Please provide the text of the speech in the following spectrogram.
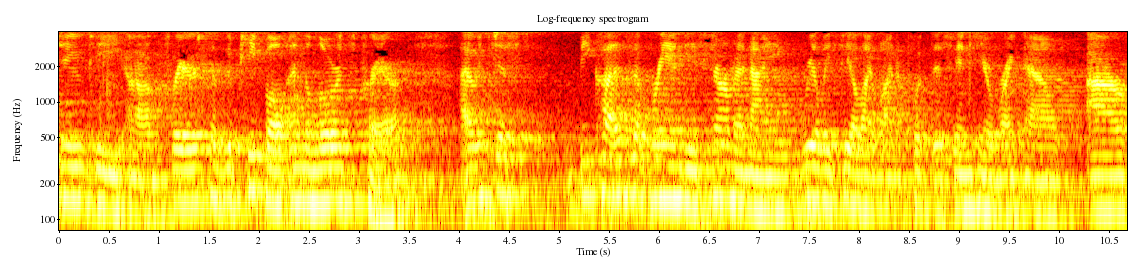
do the um, prayers of the people and the Lord's Prayer, I would just, because of Randy's sermon, I really feel I want to put this in here right now. Our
